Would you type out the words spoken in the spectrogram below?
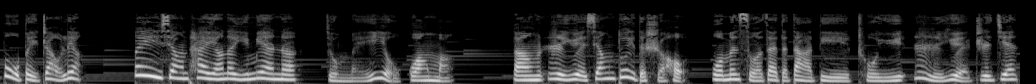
部被照亮，背向太阳的一面呢就没有光芒。当日月相对的时候，我们所在的大地处于日月之间，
